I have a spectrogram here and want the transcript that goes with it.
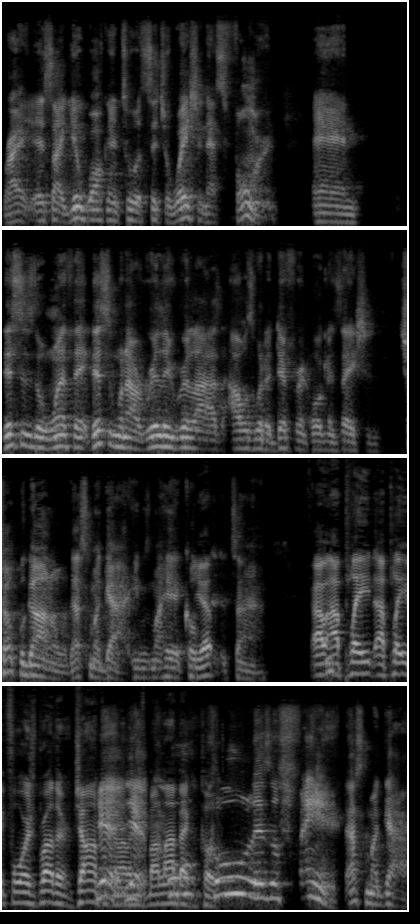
right? It's like you're walking into a situation that's foreign. And this is the one thing, this is when I really realized I was with a different organization. Chuck Pagano, that's my guy. He was my head coach yep. at the time. I, I, played. I played for his brother, John. Yeah, Pagano, yeah. my cool, linebacker coach. Cool as a fan. That's my guy.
